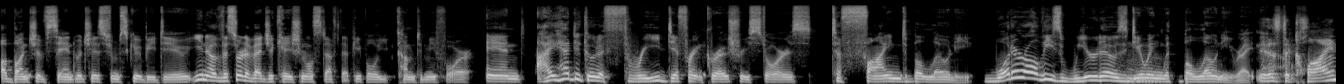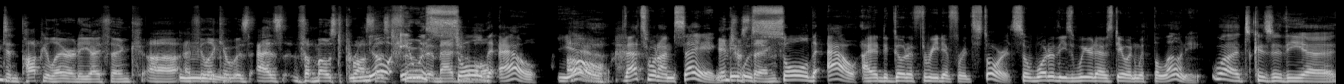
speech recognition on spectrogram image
a bunch of sandwiches from Scooby Doo. You know, the sort of educational stuff that people come to me for. And I had to go to three different grocery stores to find bologna. What are all these weirdos doing with bologna right now? It has declined in popularity. I think. Uh, I feel like it was as the most processed no, food it was imaginable. sold out. Yeah, Oh. that's what I'm saying. It was sold out. I had to go to three different stores. So what are these weirdos doing with bologna? Well, it's because of the uh,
